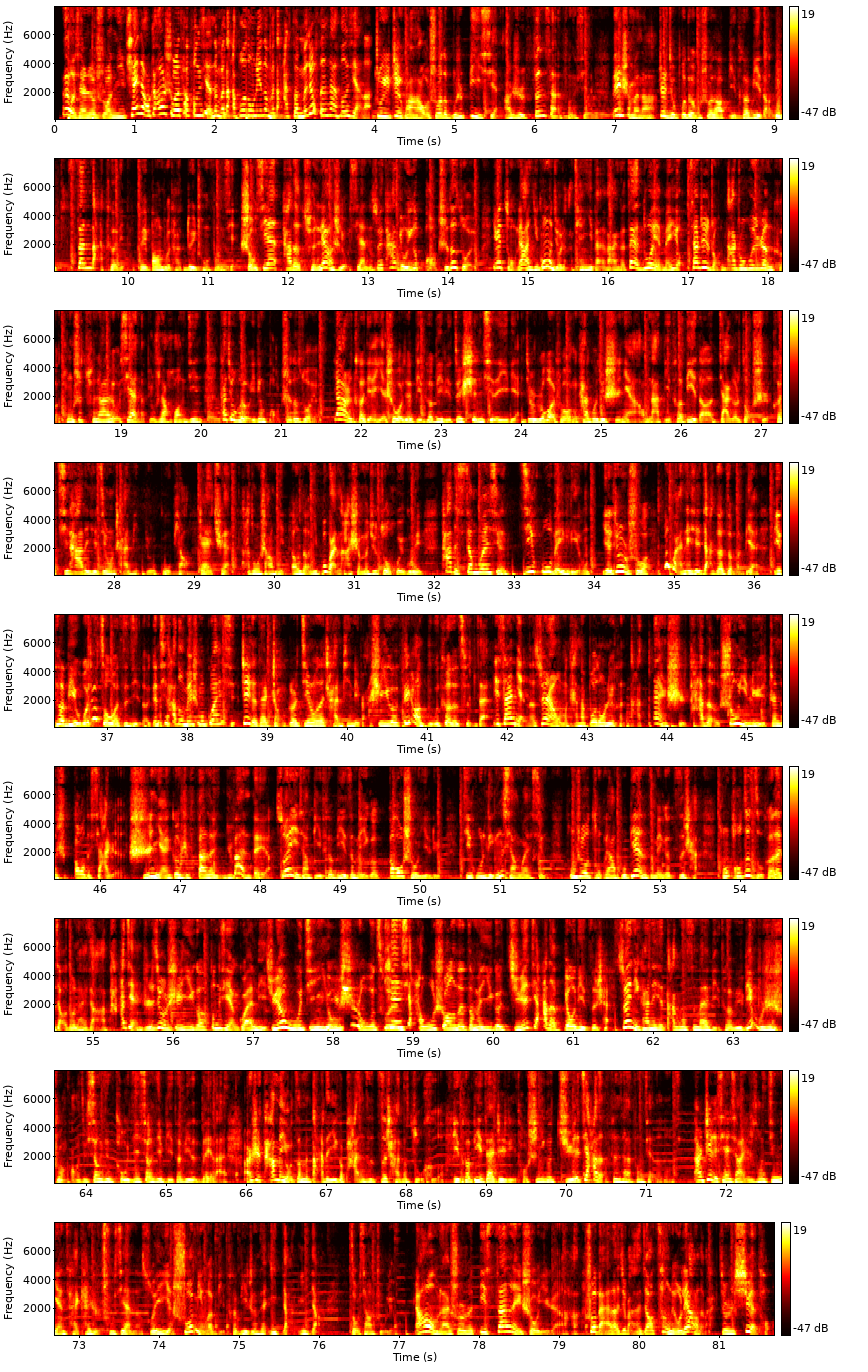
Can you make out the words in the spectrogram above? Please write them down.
那有些人就说，你前脚刚说它风险那么大，波动率那么大，怎么就分散风险了？注意这块啊，我说的不是避险，而是分散风险。为什么呢？这就不得不说到比特币的三大特点，可以帮助它对冲风险。首先，它的存量是有限的，所以它有一个保值的作用，因为总量一共就两千一百万个，再多也没有。像这种大众会认可，同时存量有限的，比如说像黄金，它就会有一定保值的作用。第二个特点，也是我觉得比特币里最神奇的一点，就是如果说我们看过去十年啊，我们拿比特币的价格走势和其他的一些金融产品，比如股票、债券、大宗商品等等，你不管拿什么去做回归，它的相关性几乎为零。也就是说，不管那些价格怎么变，比特币我就走我自己的，跟其他都没什么关系。这个在整个金融的产品里边是一个非常独特的存在。第三点呢，虽然我们看它波动率很大，但是它的收益率真的是高的吓人，十年更是翻了一万倍啊！所以像比特币这么一个高收益率、几乎零相关性，同时又总量不变的这么一个资产，从投资组合的角度来讲啊，它简直就是一个风险管理绝无仅有、与世无存、天下无双的这么一个绝佳的。标的资产，所以你看那些大公司买比特币，并不是说哦就相信投机，相信比特币的未来，而是他们有这么大的一个盘子资产的组合，比特币在这里头是一个绝佳的分散风险的东西。当然，这个现象也是从今年才开始出现的，所以也说明了比特币正在一点一点走向主流。然后我们来说说第三类受益人哈，说白了就把它叫蹭流量的吧，就是噱头。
